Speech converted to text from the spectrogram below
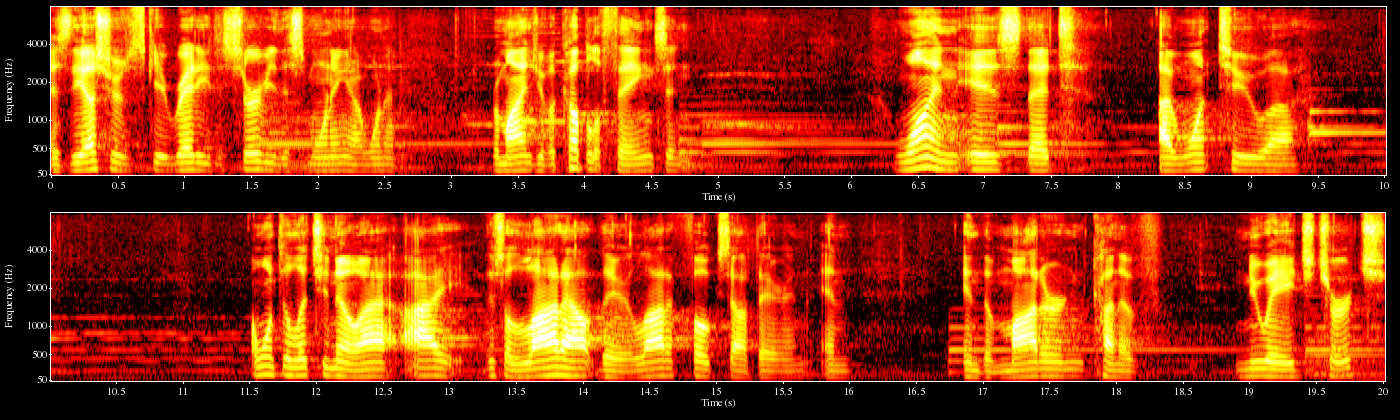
As the ushers get ready to serve you this morning, I want to remind you of a couple of things. And one is that I want to. Uh, I want to let you know I, I, there's a lot out there, a lot of folks out there, and, and in the modern kind of new age church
